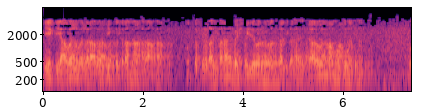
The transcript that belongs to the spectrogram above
ایک چاول برابر بھی کترانا حرام ہے۔ مطلب لکھا ہے بشتی زیور میں مسئلہ لکھا ہے، چاروں اماموں کے نظر تو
